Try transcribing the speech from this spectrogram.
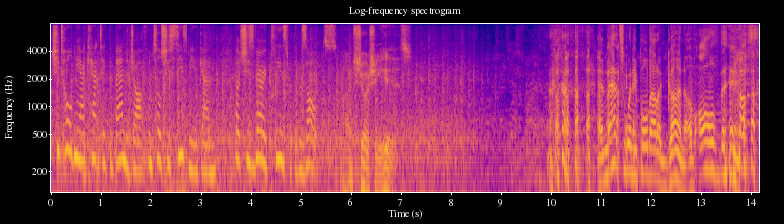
She told me I can't take the bandage off until she sees me again, but she's very pleased with the results. I'm sure she is. and that's when he pulled out a gun, of all things.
